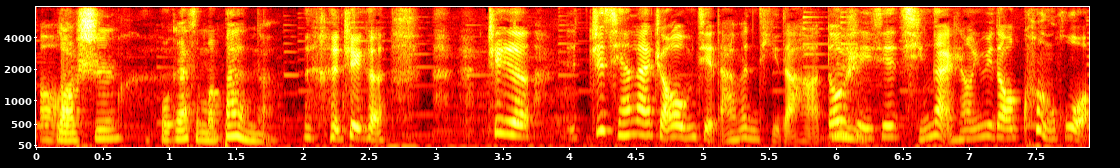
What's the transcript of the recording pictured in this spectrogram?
哦，老师，我该怎么办呢？这个，这个之前来找我们解答问题的哈，都嗯是一些情感上遇到困惑、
